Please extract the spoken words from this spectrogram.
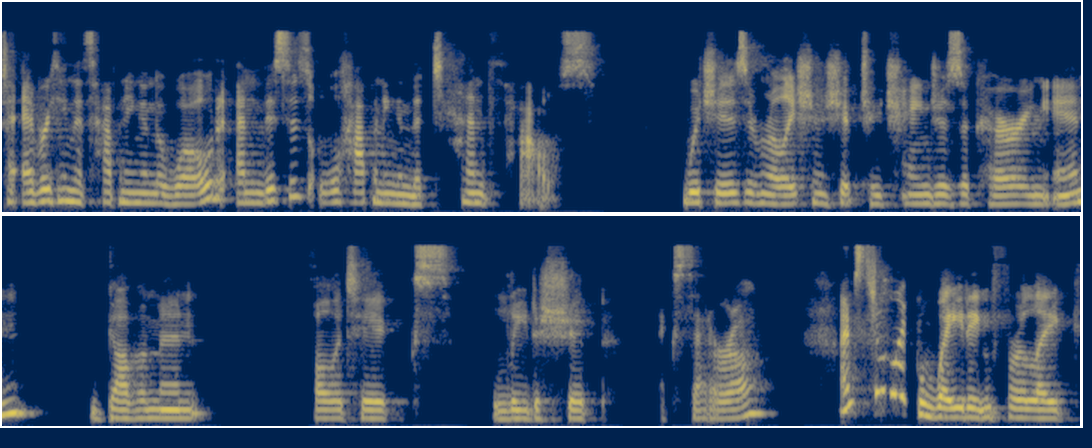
to everything that's happening in the world. And this is all happening in the 10th house, which is in relationship to changes occurring in government, politics, leadership, etc. I'm still like waiting for like,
